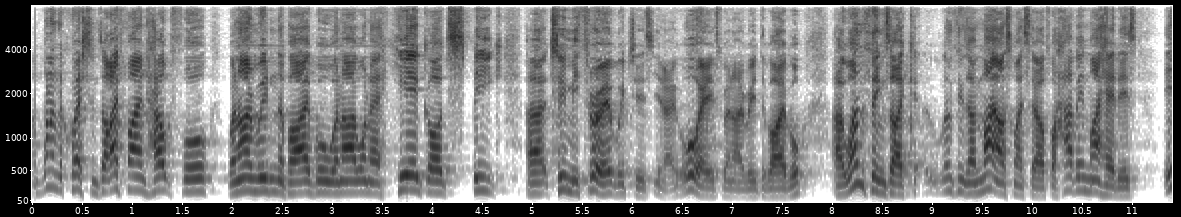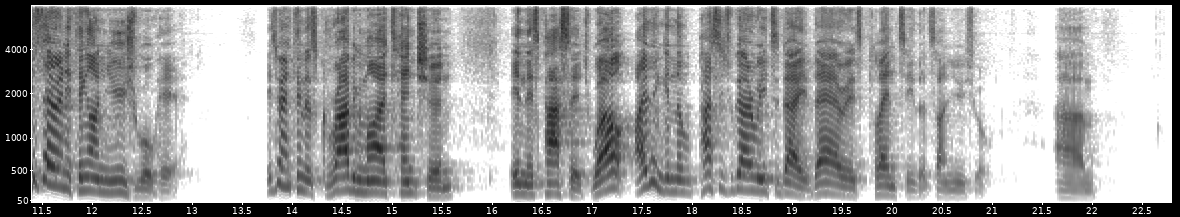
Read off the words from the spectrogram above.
And one of the questions I find helpful when I'm reading the Bible, when I want to hear God speak uh, to me through it, which is, you know, always when I read the Bible, uh, one, of the things I, one of the things I might ask myself or have in my head is, is there anything unusual here? Is there anything that's grabbing my attention in this passage? Well, I think in the passage we're going to read today, there is plenty that's unusual. Um,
